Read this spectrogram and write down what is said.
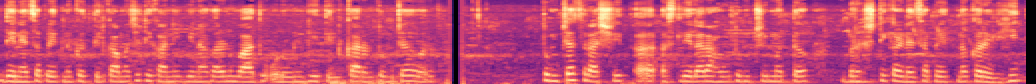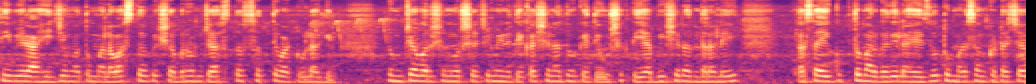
देण्याचा प्रयत्न करतील. कामाच्या ठिकाणी विनाकारण वाद ओढवून घेतील. कारण तुमच्यावर तुमच्याच राशीत असलेला राहू तुमची मतं भ्रष्टी करण्याचा प्रयत्न करेल. ही ती वेळ आहे जेव्हा तुम्हाला वास्तवापेक्षा भ्रम जास्त सत्य वाटू लागेल. तुमच्या वर्षानुवर्षाची मेहनत एका क्षणात धोक्यात येऊ शकते. या भीषण अंधाराला असा एक गुप्त मार्ग दिला आहे जो तुम्हाला संकटाच्या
